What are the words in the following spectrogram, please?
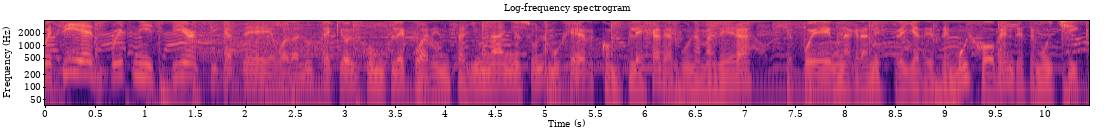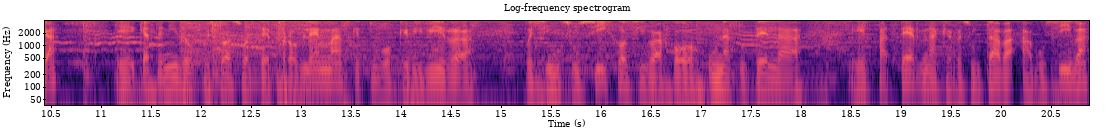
Pues sí, es Britney Spears, fíjate Guadalupe que hoy cumple 41 años, una mujer compleja de alguna manera, que fue una gran estrella desde muy joven, desde muy chica, eh, que ha tenido pues toda suerte de problemas, que tuvo que vivir ah, pues sin sus hijos y bajo una tutela eh, paterna que resultaba abusiva,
